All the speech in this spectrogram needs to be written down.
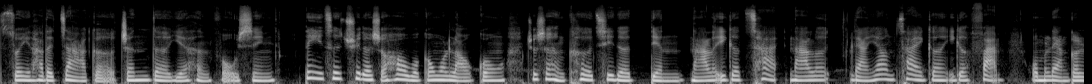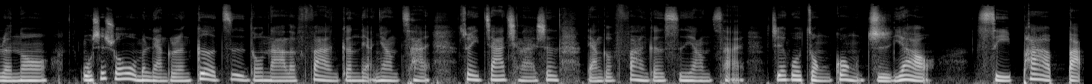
所以它的价格真的也很佛心。第一次去的时候，我跟我老公就是很客气的点拿了一个菜，拿了两样菜跟一个饭。我们两个人哦，我是说，我们两个人各自都拿了饭跟两样菜，所以加起来是两个饭跟四样菜。结果总共只要十帕吧，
